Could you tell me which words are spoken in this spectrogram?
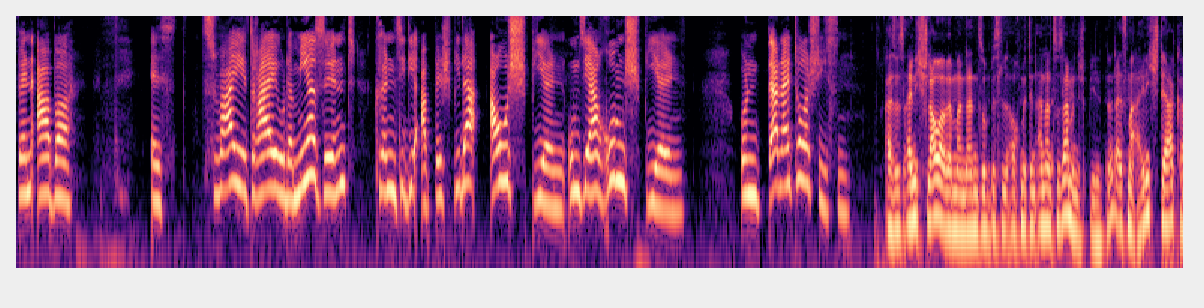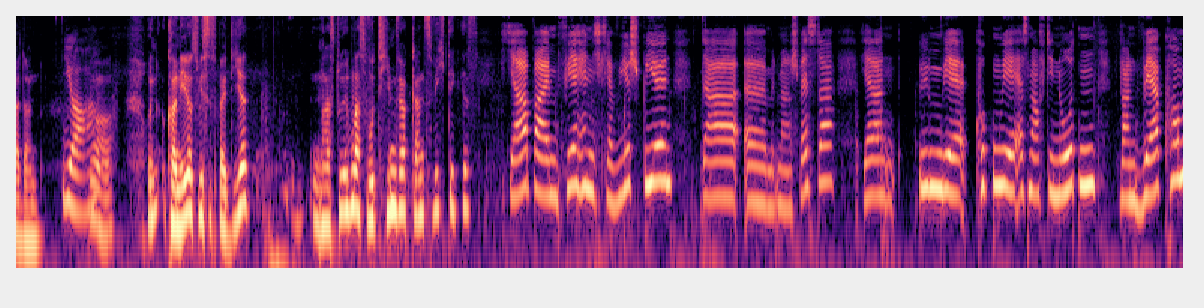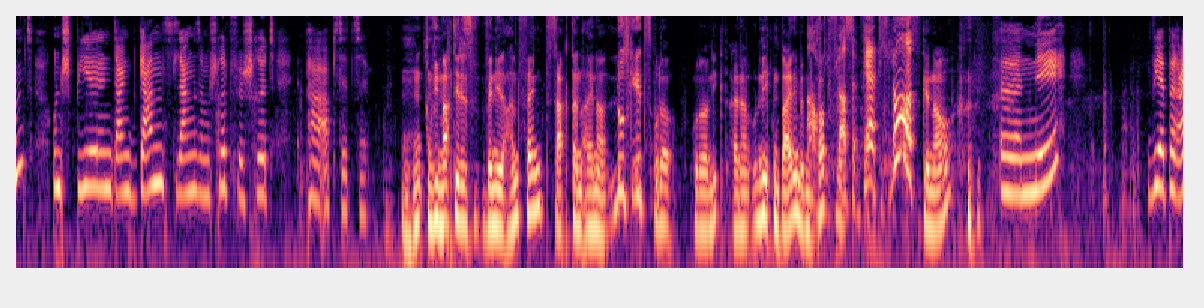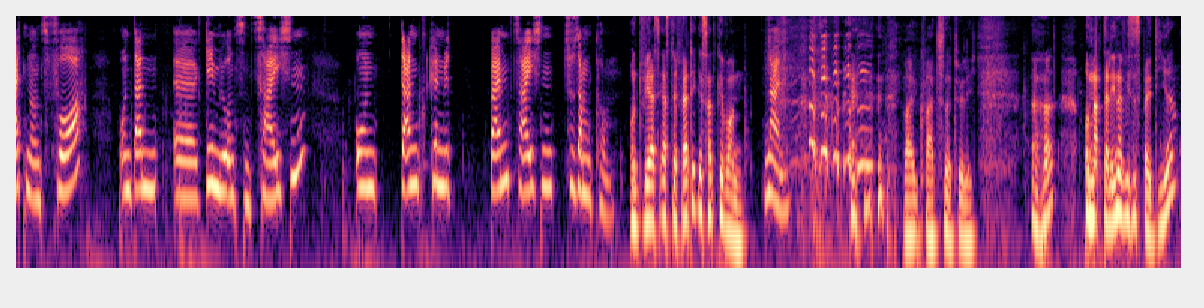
Wenn aber es zwei, drei oder mehr sind, können sie die Abwehrspieler ausspielen, um sie herumspielen und dann ein Tor schießen. Also ist eigentlich schlauer, wenn man dann so ein bisschen auch mit den anderen zusammenspielt. Ne? Da ist man eigentlich stärker dann. Ja. Ja. Und Cornelius, wie ist es bei dir? Hast du irgendwas, wo Teamwork ganz wichtig ist? Ja, beim vierhändig Klavierspielen, da äh, mit meiner Schwester, ja, dann üben wir, gucken wir erstmal auf die Noten, wann wer kommt und spielen dann ganz langsam Schritt für Schritt ein paar Absätze. Mhm. Und wie macht ihr das, wenn ihr anfängt? Sagt dann einer, los geht's? Oder, oder nickt einer und nicken beide mit dem Auf Kopf? die Flosse, fertig, los! Genau. Äh, nee, wir bereiten uns vor und dann äh, geben wir uns ein Zeichen und dann können wir beim Zeichen zusammenkommen. Und wer als erster fertig ist, hat gewonnen. Nein, Weil Quatsch natürlich. Aha. Und Magdalena, wie ist es bei dir?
